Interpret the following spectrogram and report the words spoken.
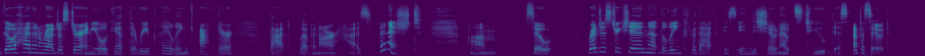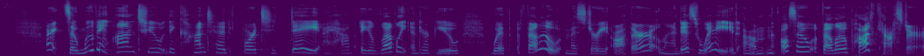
go ahead and register and you will get the replay link after that webinar has finished. Um, so registration, the link for that is in the show notes to this episode. All right, so moving on to the content for today, I have a lovely interview with fellow mystery author Landis Wade, um, also a fellow podcaster.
